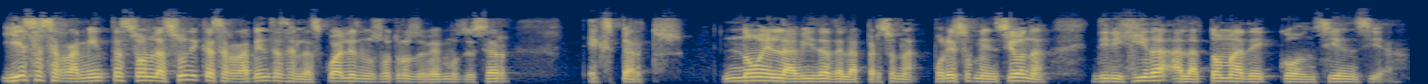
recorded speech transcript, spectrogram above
Y esas herramientas son las únicas herramientas en las cuales nosotros debemos de ser expertos, no en la vida de la persona. Por eso menciona, dirigida a la toma de conciencia.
